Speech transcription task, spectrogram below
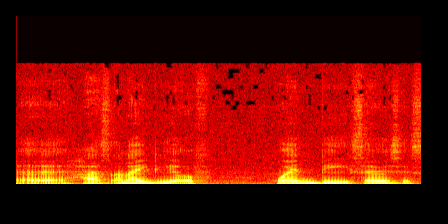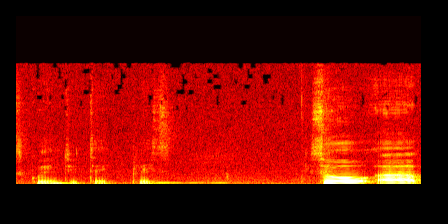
uh, has an idea of when the service is going to take place. So uh,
